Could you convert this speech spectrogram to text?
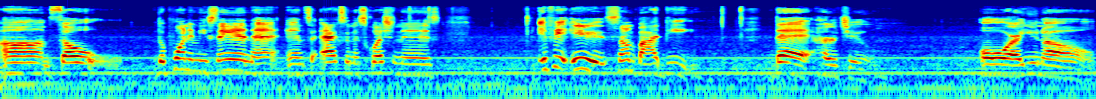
Um, so the point of me saying that and to asking this question is if it is somebody that hurt you, or you know,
